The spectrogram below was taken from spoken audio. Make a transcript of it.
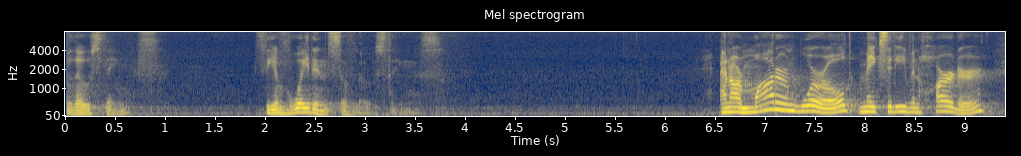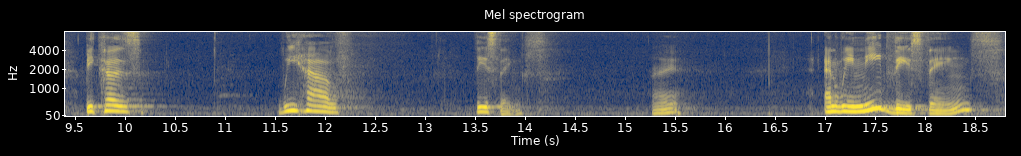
those things the avoidance of those things. And our modern world makes it even harder because we have these things, right? And we need these things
